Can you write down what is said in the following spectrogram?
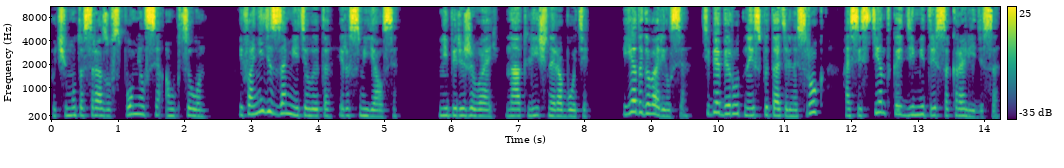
Почему-то сразу вспомнился аукцион. И Фанидис заметил это и рассмеялся. «Не переживай, на отличной работе. Я договорился. Тебя берут на испытательный срок ассистенткой Димитриса Кролидиса.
